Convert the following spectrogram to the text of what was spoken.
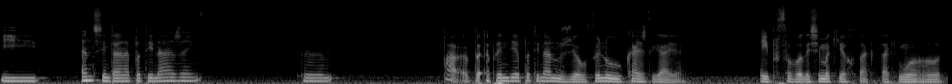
E antes de entrar na patinagem, hum, pá, ap- aprendi a patinar no gelo. Foi no Cais de Gaia. Aí, por favor, deixa-me aqui arrotar, que está aqui um arroto.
